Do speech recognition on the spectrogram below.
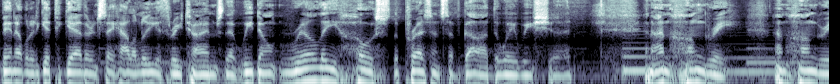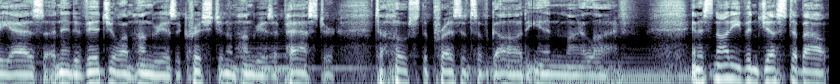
being able to get together and say hallelujah three times that we don't really host the presence of God the way we should. Mm. And I'm hungry. I'm hungry as an individual. I'm hungry as a Christian. I'm hungry as a pastor to host the presence of God in my life. And it's not even just about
